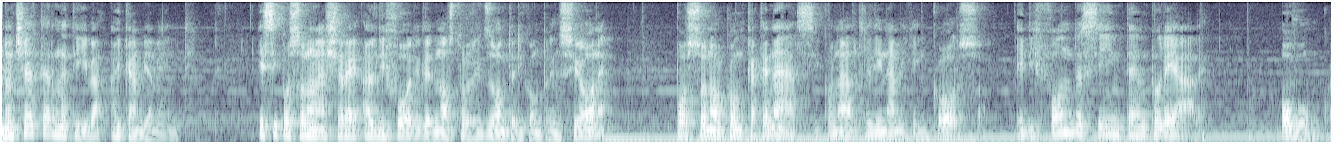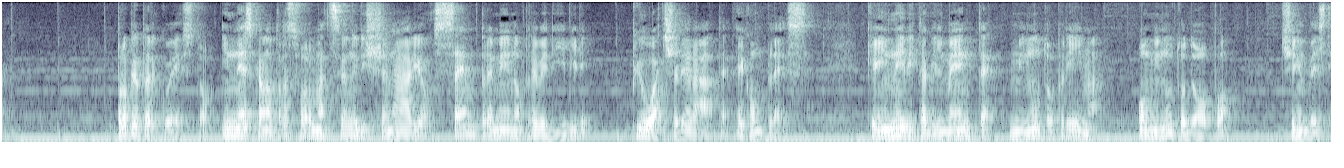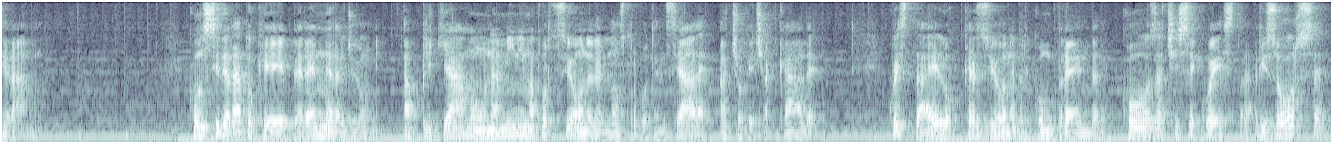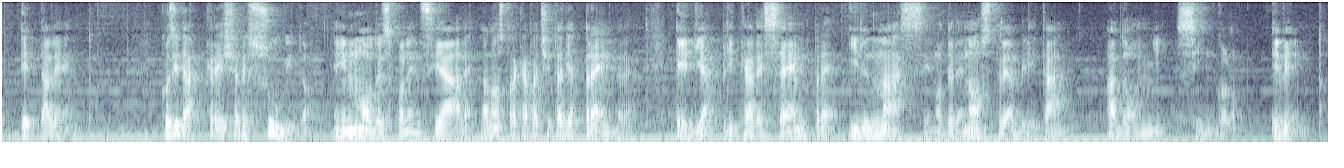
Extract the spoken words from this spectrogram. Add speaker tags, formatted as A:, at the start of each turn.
A: Non c'è alternativa ai cambiamenti. Essi possono nascere al di fuori del nostro orizzonte di comprensione, possono concatenarsi con altre dinamiche in corso e diffondersi in tempo reale, ovunque. Proprio per questo innescano trasformazioni di scenario sempre meno prevedibili, più accelerate e complesse, che inevitabilmente, minuto prima o minuto dopo, ci investiranno. Considerato che per n ragioni applichiamo una minima porzione del nostro potenziale a ciò che ci accade, questa è l'occasione per comprendere cosa ci sequestra risorse e talento, così da crescere subito e in modo esponenziale la nostra capacità di apprendere e di applicare sempre il massimo delle nostre abilità ad ogni singolo evento.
